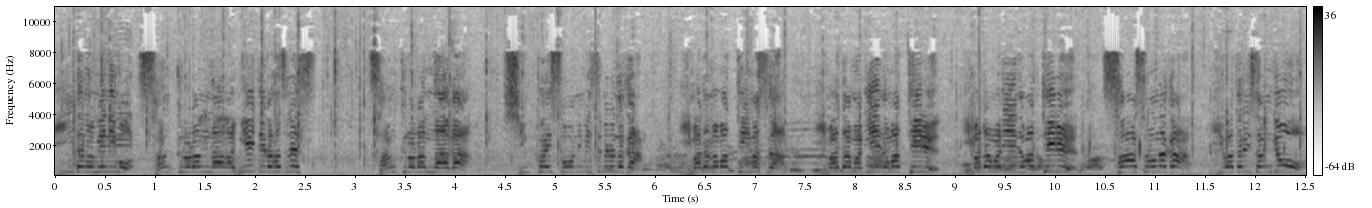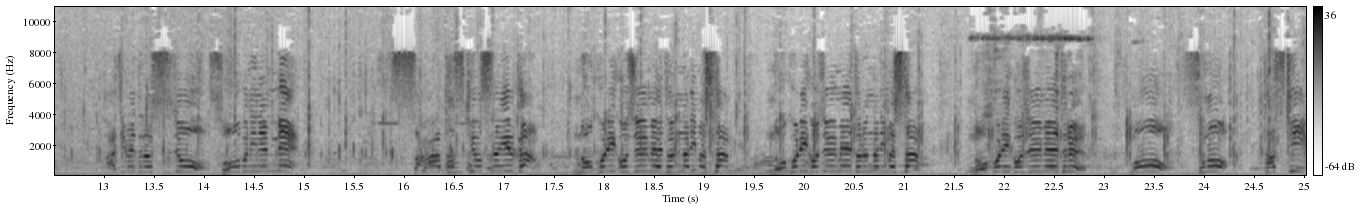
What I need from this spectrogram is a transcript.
飯田の目にも3区のランナーが見えているはずです。3区のランナーが心配そうに見つめる中今田が待っていますが今田マリエが待っている今田マリエが待っている。さあその中岩谷産業初めての出場創部2年目。さあたすきをつなげるか。残り 50m になりました。残り 50m になりました。残り 50m もうそのたすき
